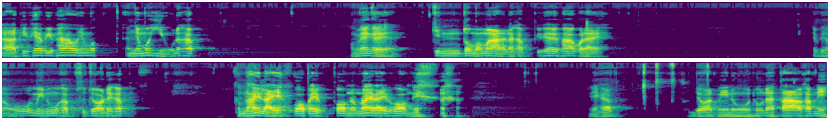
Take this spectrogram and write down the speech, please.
อ่าพี่แพ้พี่พายังบ่อันยังบ่หิวนะครับบางแรกก็กินต้มมาม่าแล้วนะครับ พี่แพ้พี่พาก็ได้เดี๋ยวพี่น้องโอ้เมนูครับสุดยอดเลยครับน้ำลายไหลพอไปพร้อมน้ำลายไหลไปพร้อมนี่นี่ครับสุดยอดเมนูทูนาตาครับนี่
